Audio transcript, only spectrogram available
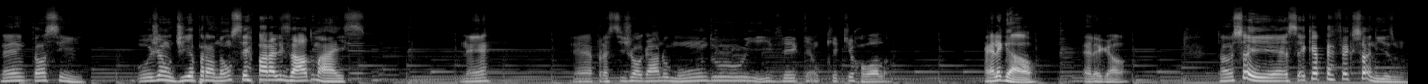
né? Então assim, hoje é um dia para não ser paralisado mais, né? é, para se jogar no mundo e ver que, o que que rola. É legal, é legal. Então é isso aí, é isso aí que é perfeccionismo.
